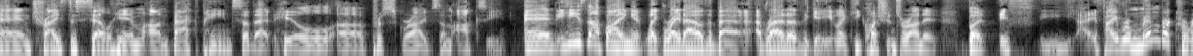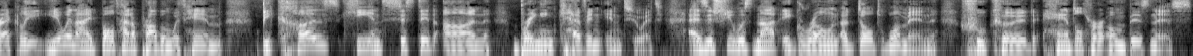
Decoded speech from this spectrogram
and tries to sell him on back pain so that he'll uh, prescribe some oxy and he's not buying it like right out of the bat, right out of the gate. Like he questions her on it. But if if I remember correctly, you and I both had a problem with him because he insisted on bringing Kevin into it, as if she was not a grown adult woman who could handle her own business.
